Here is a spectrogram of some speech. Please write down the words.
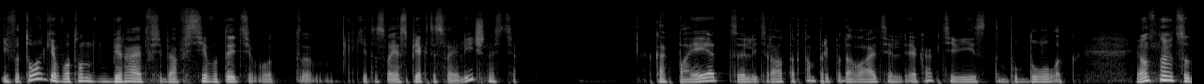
и в итоге вот он вбирает в себя все вот эти вот э, какие-то свои аспекты своей личности, как поэт, литератор, там, преподаватель, экоактивист, будолог. И он становится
